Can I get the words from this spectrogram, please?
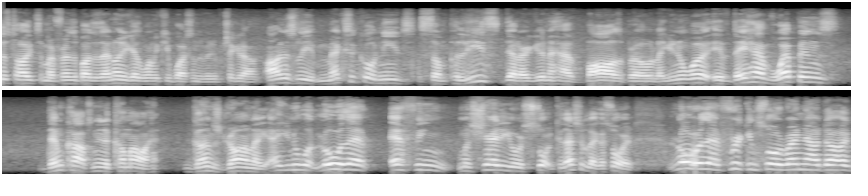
just talking to my friends about this. I know you guys want to keep watching the video. Check it out. Honestly, Mexico needs some police that are gonna have balls, bro. Like you know what? If they have weapons, them cops need to come out, guns drawn. Like, hey, you know what? Lower that effing machete or sword, cause that shit like a sword. Lower that freaking sword right now, dog.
